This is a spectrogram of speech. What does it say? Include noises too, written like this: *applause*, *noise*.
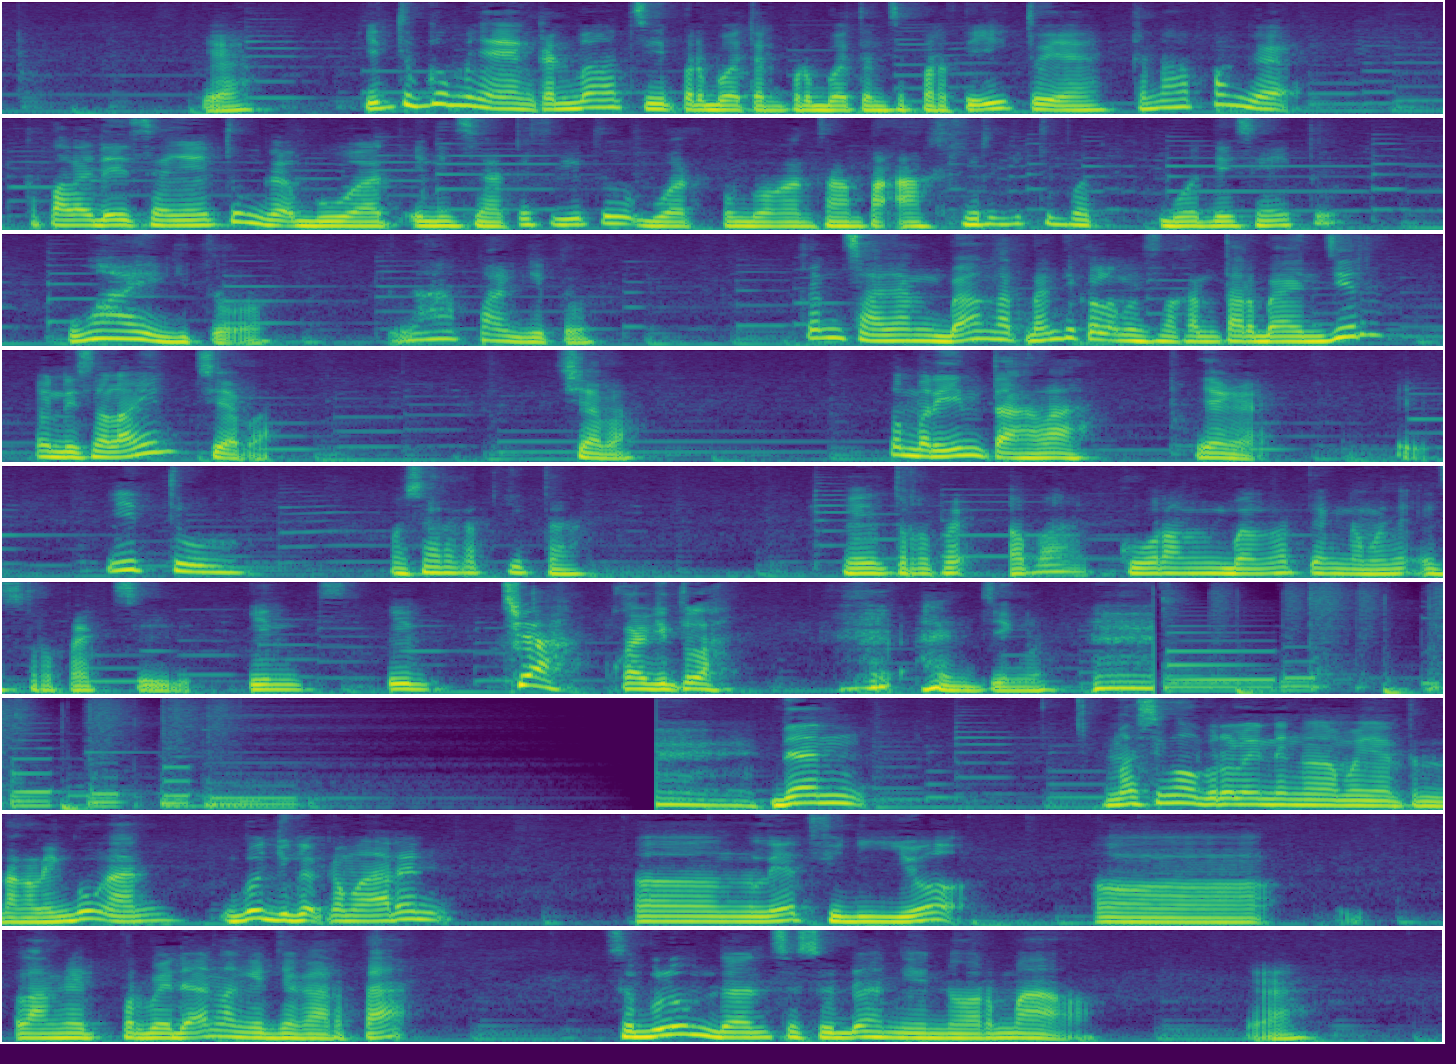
Ya, itu gue menyayangkan banget sih perbuatan-perbuatan seperti itu ya. Kenapa nggak kepala desanya itu nggak buat inisiatif gitu, buat pembuangan sampah akhir gitu buat buat desa itu? Why gitu? Kenapa gitu? Kan sayang banget nanti kalau misalkan ntar banjir, yang disalahin siapa? Siapa? Pemerintah lah, ya nggak? Itu masyarakat kita. Intrope apa kurang banget yang namanya introspeksi. In, in, cah, kayak gitulah. *laughs* Anjing lah. Dan masih ngobrolin yang namanya tentang lingkungan, gue juga kemarin uh, ngelihat video uh, langit perbedaan langit Jakarta sebelum dan sesudah new normal ya.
